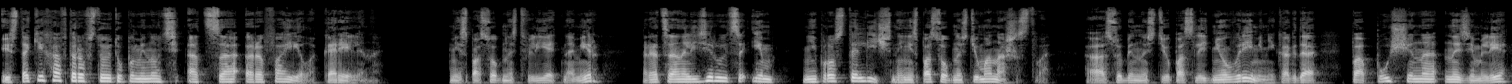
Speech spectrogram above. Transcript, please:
Из таких авторов стоит упомянуть отца Рафаила Карелина. Неспособность влиять на мир рационализируется им не просто личной неспособностью монашества, а особенностью последнего времени, когда попущено на земле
